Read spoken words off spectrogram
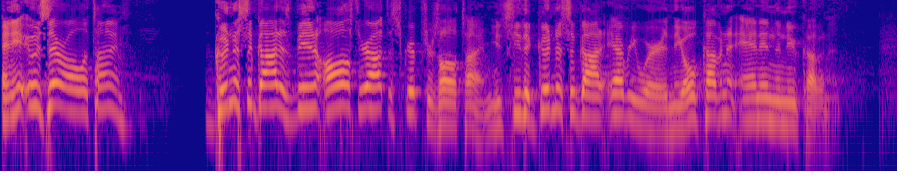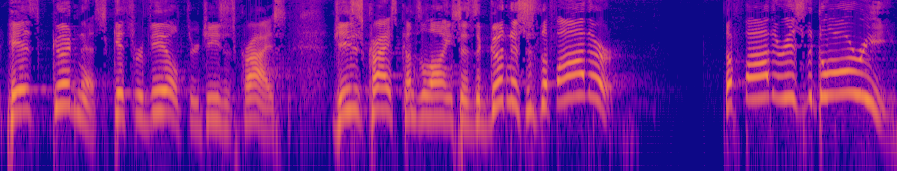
And it was there all the time. Goodness of God has been all throughout the scriptures all the time. You see the goodness of God everywhere in the Old Covenant and in the New Covenant. His goodness gets revealed through Jesus Christ. Jesus Christ comes along, he says, The goodness is the Father. The Father is the glory.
